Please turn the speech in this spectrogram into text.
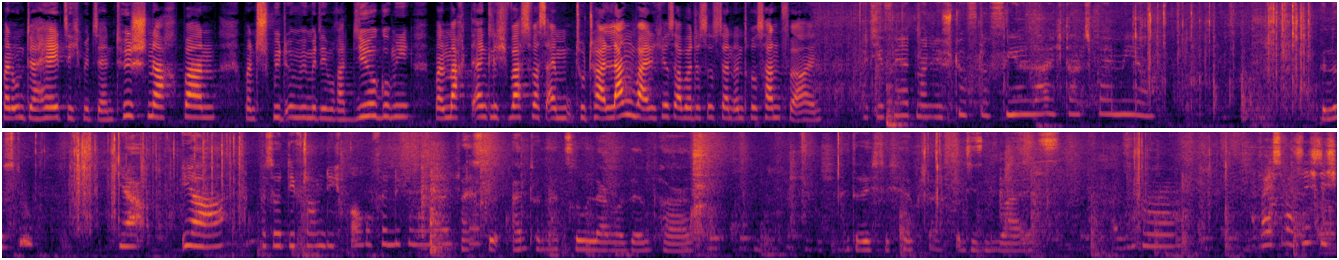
Man unterhält sich mit seinen Tischnachbarn, man spielt irgendwie mit dem Radiergummi, man macht eigentlich was, was einem total langweilig ist, aber das ist dann interessant für einen. Bei dir findet man die Stifte viel leichter als bei mir. Findest du? Ja, Ja, also die Farben, die ich brauche, finde ich immer gleich. Weißt du, Anton hat so lange Wimpern. Sieht richtig hübsch aus und die sind weiß. Weißt du, was richtig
